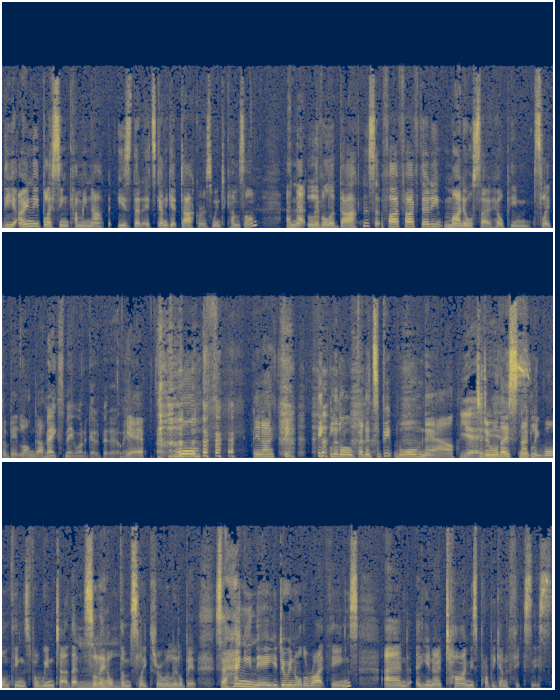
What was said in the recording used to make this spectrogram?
The only blessing coming up is that it's going to get darker as winter comes on, and that level of darkness at five five thirty might also help him sleep a bit longer. Makes me want to go to bed earlier. Yeah, warmth. you know, thick, thick little, but it's a bit warm now. Yeah, to do all those is. snuggly warm things for winter that sort of help them sleep through a little bit. So hang in there. You're doing all the right things, and uh, you know, time is probably going to fix this.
